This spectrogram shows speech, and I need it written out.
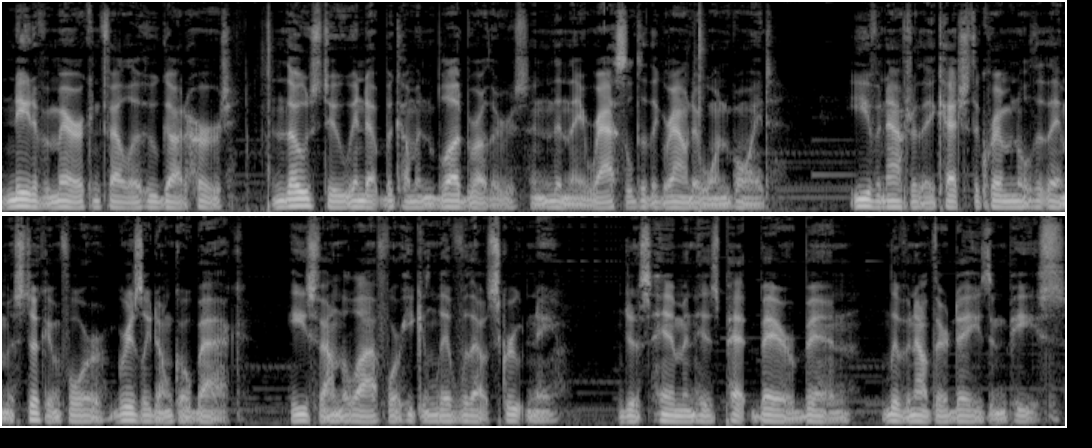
Native American fellow who got hurt, and those two end up becoming blood brothers, and then they wrestle to the ground at one point. Even after they catch the criminal that they mistook him for, Grizzly don't go back. He's found a life where he can live without scrutiny. Just him and his pet bear, Ben, living out their days in peace.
